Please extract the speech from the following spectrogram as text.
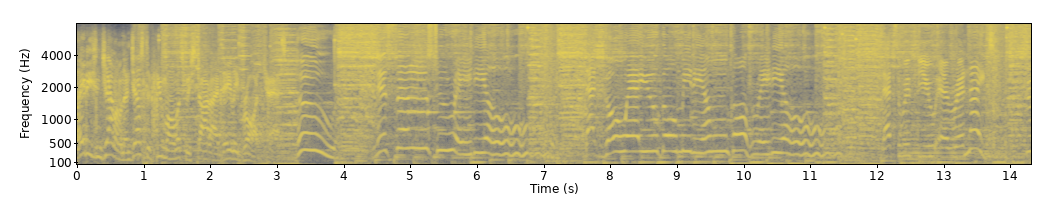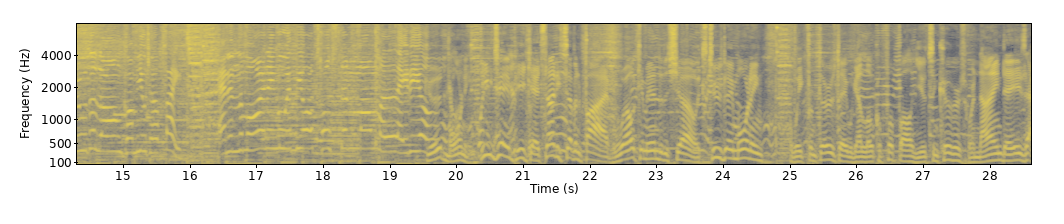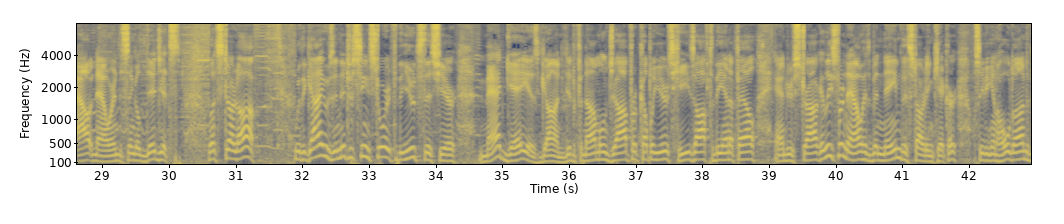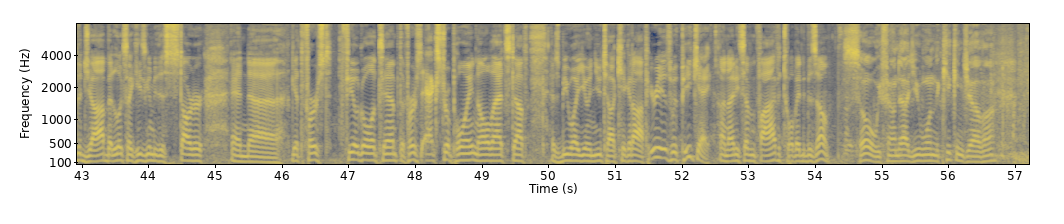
Ladies and gentlemen, in just a few moments, we start our daily broadcast. Who listens to radio? That go where you go, medium called radio. That's with you every night through the long commuter fight. And in the morning with your toast and mama lady. Good morning. DJ and PK, it's 97.5. Welcome into the show. It's Tuesday morning, a week from Thursday. We got local football, Utes and Cougars. We're nine days out now. We're into single digits. Let's start off with a guy who's an interesting story for the Utes this year. Matt Gay is gone. He did a phenomenal job for a couple years. He's off to the NFL. Andrew Stroud, at least for now, has been named the starting kicker. We'll see if he can hold on to the job, but it looks like he's going to be the starter and uh, get the first field goal attempt, the first extra point, and all that stuff as BYU and Utah kick it off. Here he is with PK on 97.5 at 1280 The Zone. So we found out you won the kicking job, huh?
